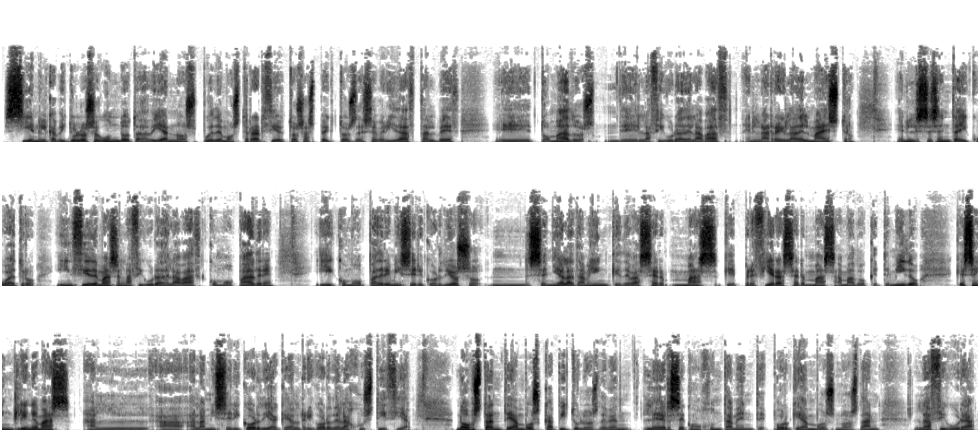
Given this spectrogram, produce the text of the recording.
Si en el capítulo segundo todavía nos puede mostrar ciertos aspectos de severidad, tal vez eh, tomados de la figura del abad en la regla del maestro, en el 64 incide más en la figura del abad como padre y como padre misericordioso. Mm, señala también que deba ser más, que prefiera ser más amado que temido, que se incline más a, la misericordia que al rigor de la justicia. No obstante, ambos capítulos deben leerse conjuntamente, porque ambos nos dan la figura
